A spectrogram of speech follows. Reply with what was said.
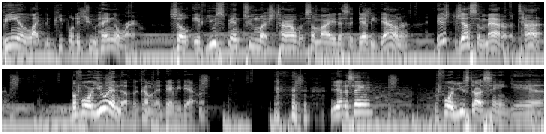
being like the people that you hang around. So if you spend too much time with somebody that's a Debbie Downer, it's just a matter of time before you end up becoming a Debbie Downer. you understand? Before you start saying, yeah,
